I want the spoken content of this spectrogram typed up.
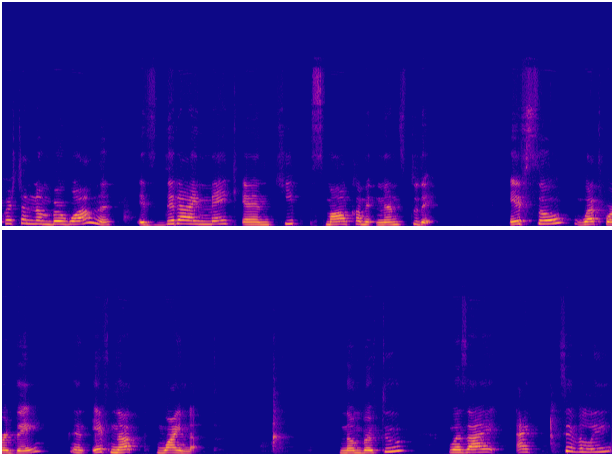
question number one is did I make and keep small commitments today? If so, what were they? And if not, why not? Number two, was I actively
